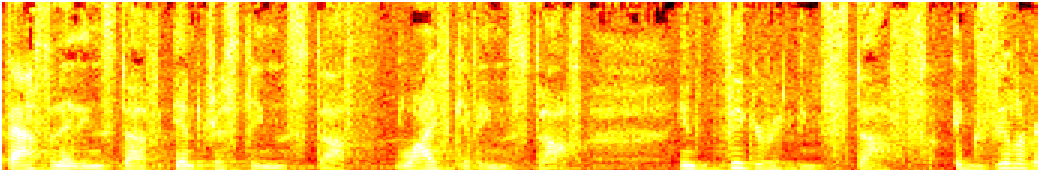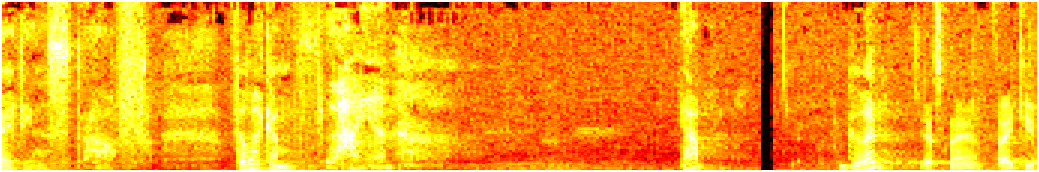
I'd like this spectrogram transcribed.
Fascinating stuff, interesting stuff, life giving stuff, invigorating stuff, exhilarating stuff. feel like I'm flying. Yep. Good? Yes, ma'am. Thank you.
